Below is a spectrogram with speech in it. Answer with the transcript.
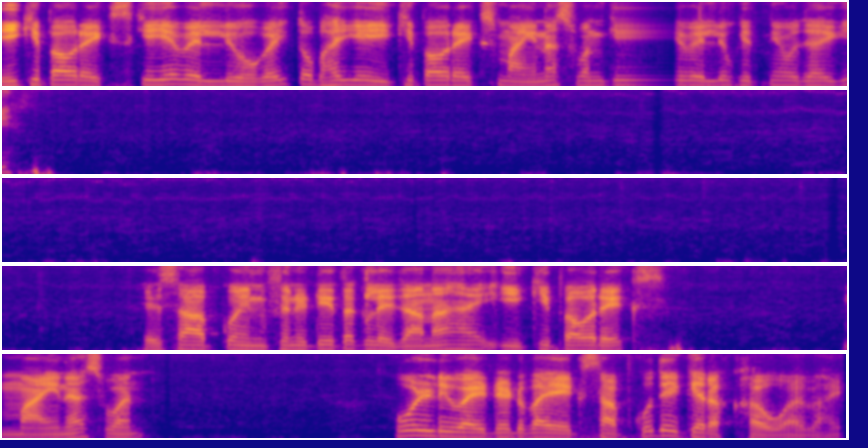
ई की पावर एक्स की ये वैल्यू हो गई तो भाई ये ई की पावर एक्स माइनस वन की वैल्यू कितनी हो जाएगी? ऐसा आपको इन्फिनिटी तक ले जाना है ई की power x minus one whole divided by x आपको देके रखा हुआ है भाई।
